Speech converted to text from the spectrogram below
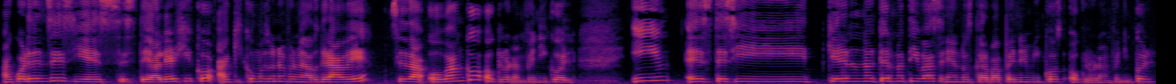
Acuérdense si es este alérgico, aquí como es una enfermedad grave, se da o banco o cloranfenicol. Y este si quieren una alternativa serían los carbapenémicos o cloranfenicol.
